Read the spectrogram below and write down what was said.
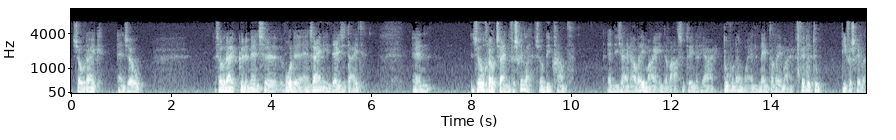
Zo rijk en zo zo rijk kunnen mensen worden en zijn in deze tijd. En zo groot zijn de verschillen, zo diepgaand. En die zijn alleen maar in de laatste twintig jaar toegenomen. En het neemt alleen maar verder toe, die verschillen.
